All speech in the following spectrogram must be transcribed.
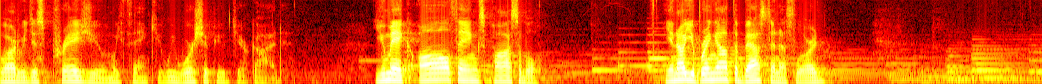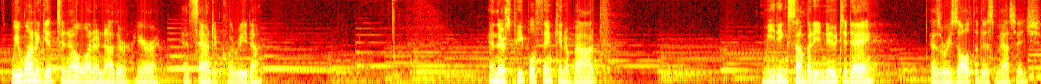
Lord, we just praise you and we thank you. We worship you, dear God. You make all things possible. You know, you bring out the best in us, Lord. We want to get to know one another here at Santa Clarita. And there's people thinking about meeting somebody new today as a result of this message.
